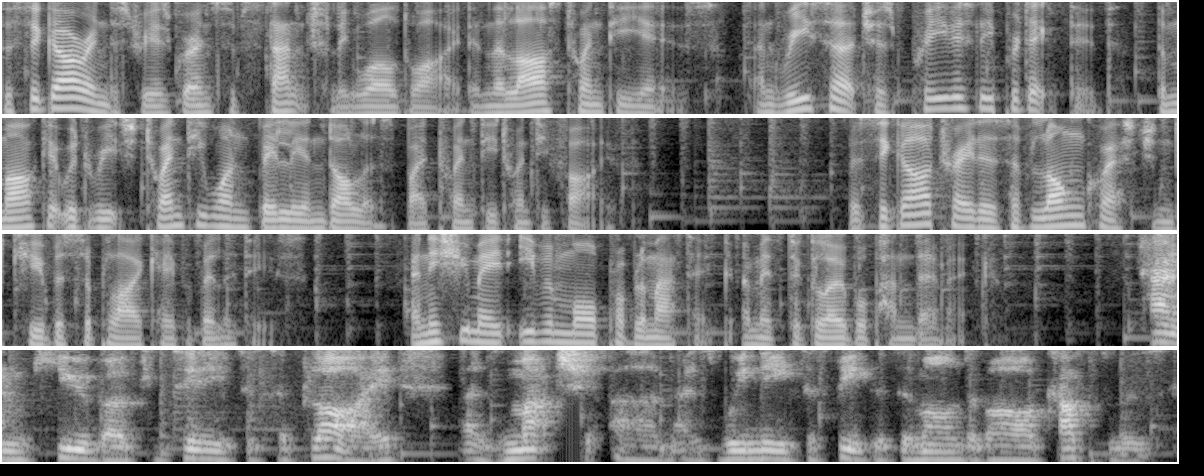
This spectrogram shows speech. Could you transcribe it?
The cigar industry has grown substantially worldwide in the last 20 years, and researchers previously predicted the market would reach $21 billion by 2025. But cigar traders have long questioned Cuba's supply capabilities, an issue made even more problematic amidst a global pandemic can Cuba continue to supply as much um, as we need to feed the demand of our customers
